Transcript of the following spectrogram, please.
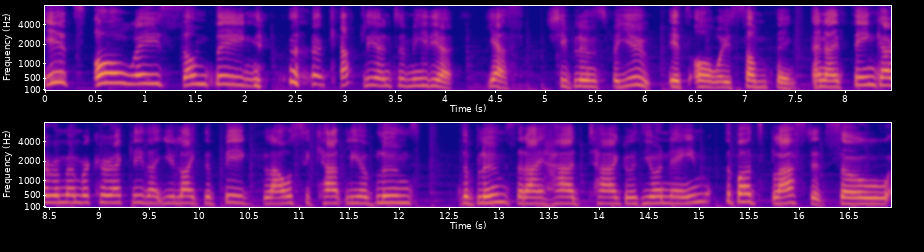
It's always something. Cattleya intermedia. Yes, she blooms for you. It's always something. And I think I remember correctly that you like the big blousy Cattleya blooms the blooms that I had tagged with your name, the buds blasted. So,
